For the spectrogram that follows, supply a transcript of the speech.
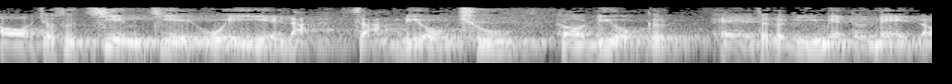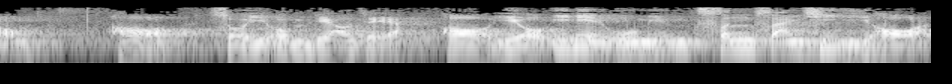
哦，就是境界为言啊，长六出哦，六个哎，这个里面的内容哦，所以我们了解啊，哦，有一念无名生三息以后啊，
